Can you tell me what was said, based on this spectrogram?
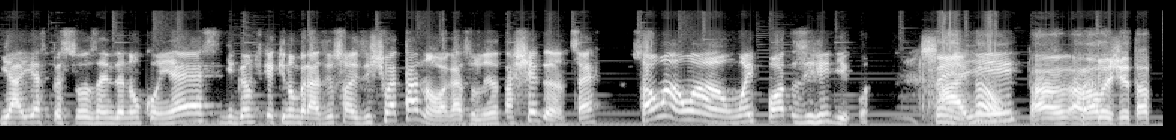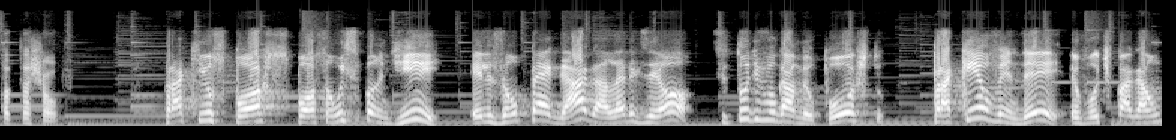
E aí as pessoas ainda não conhecem. Digamos que aqui no Brasil só existe o etanol. A gasolina está chegando, certo? Só uma, uma, uma hipótese ridícula. Sim, aí, não, a analogia tá, tá, tá show. Para que os postos possam expandir, eles vão pegar a galera e dizer: ó, oh, se tu divulgar meu posto, para quem eu vender, eu vou te pagar 1%.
